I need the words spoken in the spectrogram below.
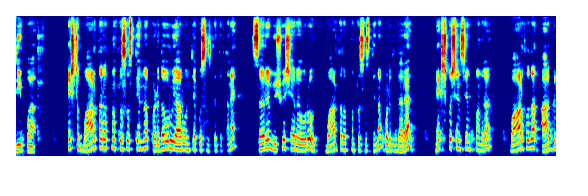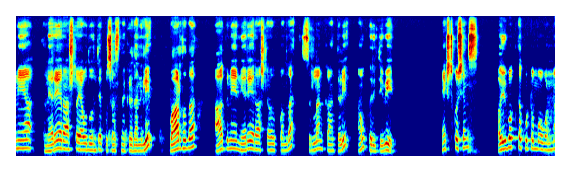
ದ್ವೀಪ. ನೆಕ್ಸ್ಟ್ ಭಾರತ ರತ್ನ ಪ್ರಶಸ್ತಿಯನ್ನ ಪಡೆದವರು ಯಾರು ಅಂತ ಕ್ವಶನ್ಸ್ ಕೇಳ್ತಿರ್ತಾನೆ. ಸರ್ ಎಂ ವಿಶ್ವೇಶ್ವರ ಅವರು ಭಾರತ ರತ್ನ ಪ್ರಶಸ್ತಿಯನ್ನ ಪಡೆದಿದ್ದಾರೆ. ನೆಕ್ಸ್ಟ್ ಕ್ವಶನ್ಸ್ ಏನಪ್ಪ ಅಂದ್ರೆ ಭಾರತದ ಆಗ್ನೇಯ ನೆರೆಯ ರಾಷ್ಟ್ರ ಯಾವುದು ಅಂತ ಕ್ವಶನ್ಸ್ನ ಕೇಳಿದಾನೆ ಇಲ್ಲಿ. ಭಾರತದ ಆಗ್ನೇಯ ನೆರೆಯ ರಾಷ್ಟ್ರ ಯಾವ್ದಪ್ಪ ಅಂದ್ರೆ ಶ್ರೀಲಂಕಾ ಅಂತೇಳಿ ನಾವು ಕರಿತೀವಿ. ನೆಕ್ಸ್ಟ್ ಕ್ವಶನ್ಸ್ ಅವಿಭಕ್ತ ಕುಟುಂಬವನ್ನ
